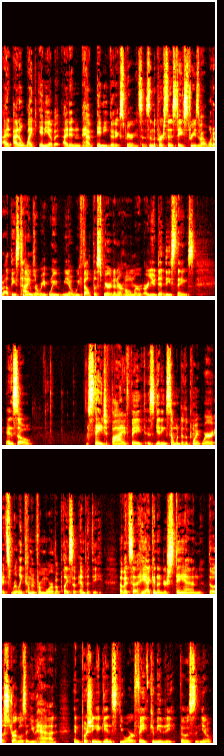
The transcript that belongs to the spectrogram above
I, I, don't like any of it. I didn't have any good experiences. And the person in stage three is about what about these times where we, we you know we felt the spirit in our home or, or you did these things. And so stage five faith is getting someone to the point where it's really coming from more of a place of empathy of it's a hey i can understand those struggles that you had in pushing against your faith community those you know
